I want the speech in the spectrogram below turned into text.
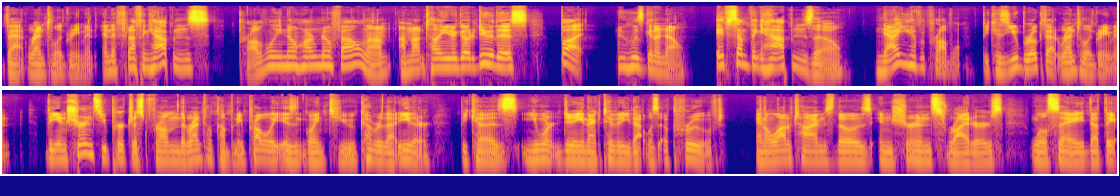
that rental agreement. And if nothing happens, probably no harm, no foul. I'm not telling you to go to do this, but who's going to know? If something happens, though, now you have a problem because you broke that rental agreement. The insurance you purchased from the rental company probably isn't going to cover that either because you weren't doing an activity that was approved. And a lot of times, those insurance riders will say that they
